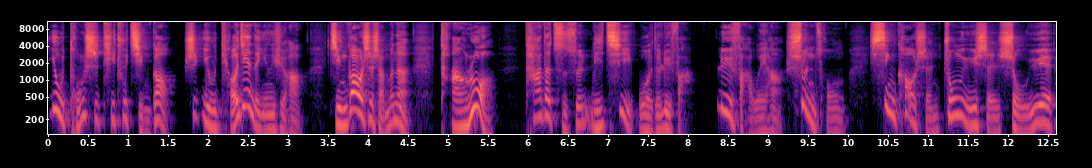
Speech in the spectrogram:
又同时提出警告，是有条件的应许哈。警告是什么呢？倘若他的子孙离弃我的律法，律法为哈顺从、信靠神、忠于神、守约。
